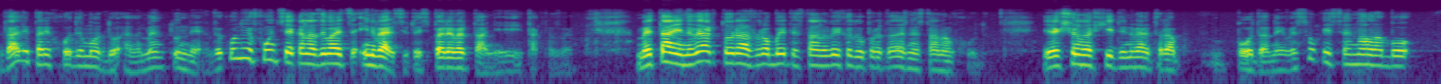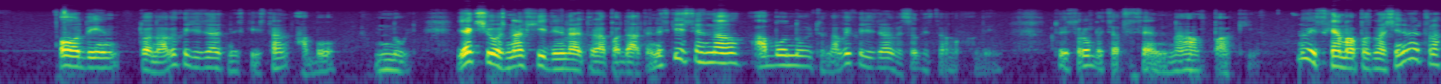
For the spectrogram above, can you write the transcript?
Далі переходимо до елементу не. Виконує функцію, яка називається інверсією, тобто перевертання, її так називаємо. Мета інвертора зробити стан виходу протилежним станом входу. Якщо на вхід інвертора поданий високий сигнал або 1, то на виході взяти низький стан або 0. Якщо ж на вхід інвертора подати низький сигнал або 0, то на виході взяти високий стан 1. Тобто робиться все навпаки. Ну і схема позначення інвертора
